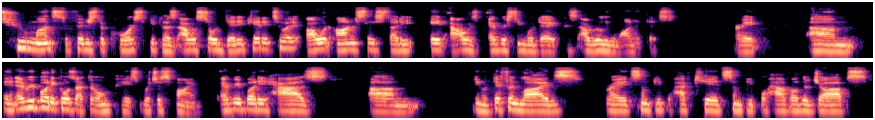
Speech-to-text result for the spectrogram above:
two months to finish the course because I was so dedicated to it. I would honestly study eight hours every single day because I really wanted this, right? Um, and everybody goes at their own pace, which is fine. Everybody has, um, you know, different lives, right? Some people have kids, some people have other jobs.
